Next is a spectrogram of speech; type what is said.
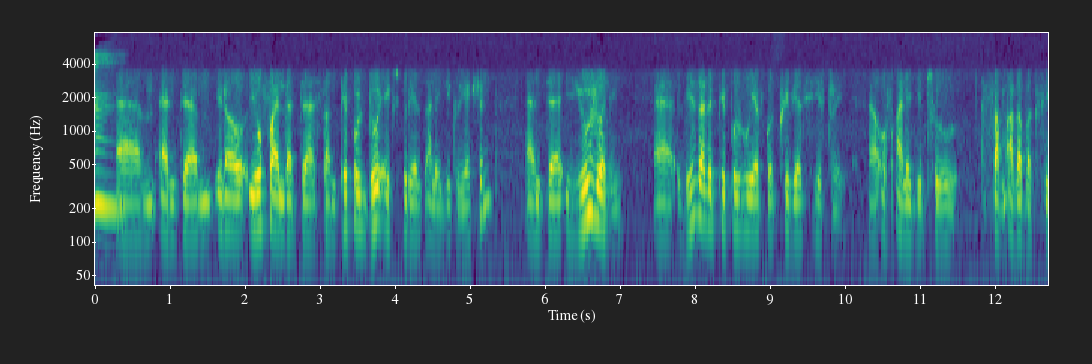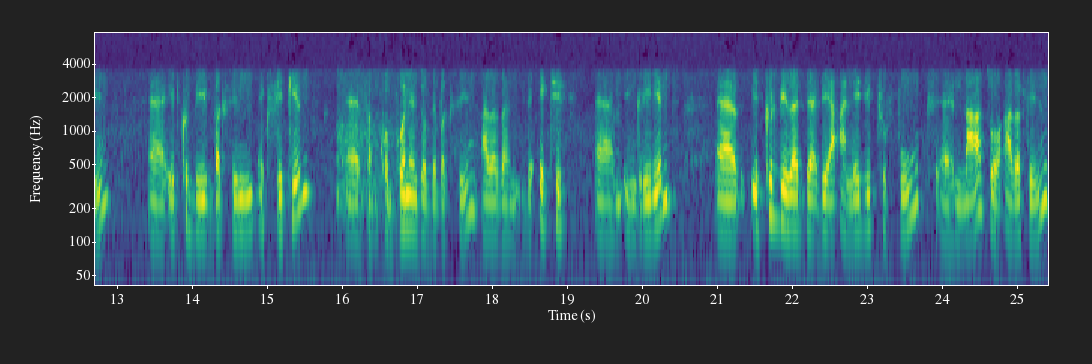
Mm. Um, and, um, you know, you'll find that uh, some people do experience allergic reaction. And uh, usually, uh, these are the people who have got previous history uh, of allergy to some other vaccines. Uh, it could be vaccine excipients, uh, some components of the vaccine other than the active um, ingredient. Uh, it could be that uh, they are allergic to food, nuts, or other things,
